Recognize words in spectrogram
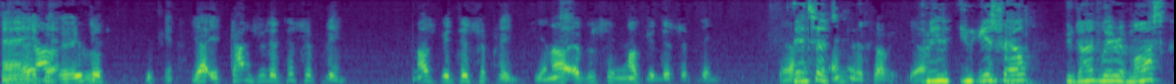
Yeah, uh, you could- yeah, it comes with a discipline. Must be disciplined. You know, everything must be disciplined. Yeah. That's it. Anyway, sorry. Yeah. I mean, in Israel, you don't wear a mask.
